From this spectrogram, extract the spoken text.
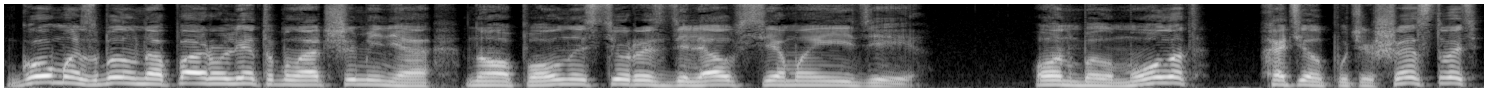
Гомес был на пару лет младше меня, но полностью разделял все мои идеи. Он был молод, хотел путешествовать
